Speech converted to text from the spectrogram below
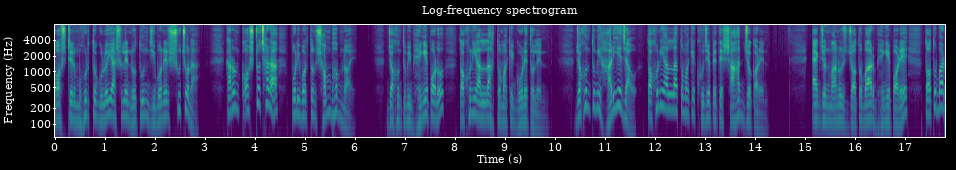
কষ্টের মুহূর্তগুলোই আসলে নতুন জীবনের সূচনা, কারণ কষ্ট ছাড়া পরিবর্তন সম্ভব নয়। যখন তুমি ভেঙে পড়ো, তখনই আল্লাহ তোমাকে গড়ে তোলেন। যখন তুমি হারিয়ে যাও, তখনই আল্লাহ তোমাকে খুঁজে পেতে সাহায্য করেন। একজন মানুষ যতবার ভেঙে পড়ে, ততবার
